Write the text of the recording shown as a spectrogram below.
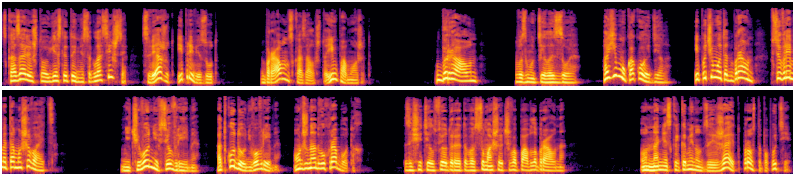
Сказали, что если ты не согласишься, свяжут и привезут. Браун сказал, что им поможет». «Браун!» — возмутилась Зоя. «А ему какое дело? И почему этот Браун все время там ошивается?» «Ничего не все время. Откуда у него время? Он же на двух работах», — защитил Федор этого сумасшедшего Павла Брауна. «Он на несколько минут заезжает, просто по пути.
